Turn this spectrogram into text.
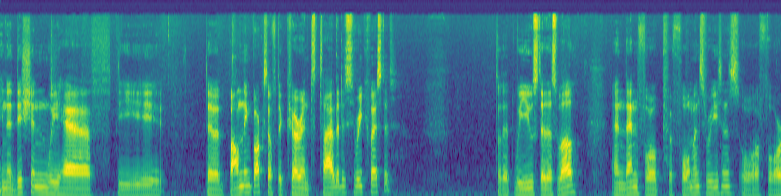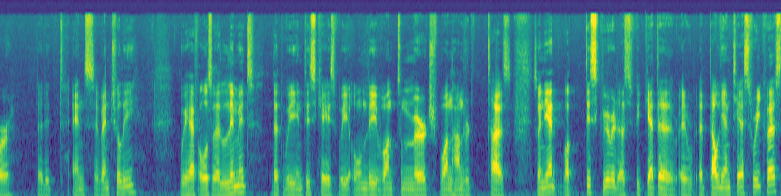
In addition, we have the, the bounding box of the current tile that is requested, so that we use that as well. And then for performance reasons or for that it ends eventually, we have also a limit that we, in this case, we only want to merge 100 tiles. So in the end, what this query does, we get a, a, a WMTS request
